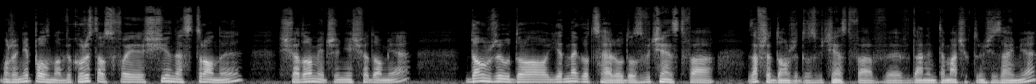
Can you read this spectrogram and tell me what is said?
może nie poznał, wykorzystał swoje silne strony, świadomie czy nieświadomie, dążył do jednego celu, do zwycięstwa, zawsze dąży do zwycięstwa w, w danym temacie, którym się zajmie.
